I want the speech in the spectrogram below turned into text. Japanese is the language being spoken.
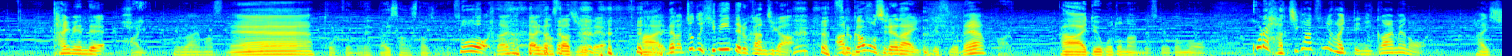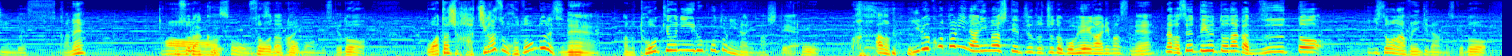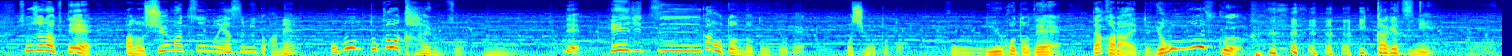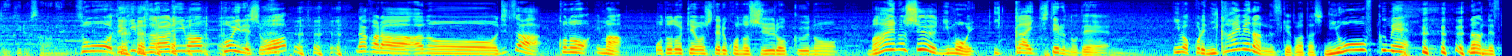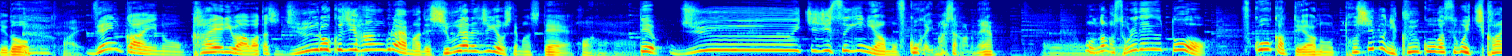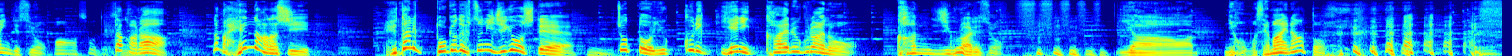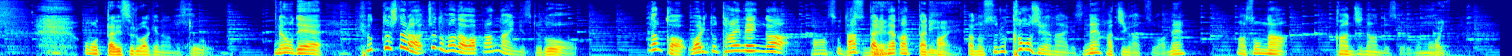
対面で、はいございますね。東京のね第3スタジオでそう第第3スタジオで。はい。だからちょっと響いてる感じがあるかもしれないですよね。はい。はいということなんですけれども。これ8月に入って2回目の配信ですかね。おそらく。そうだと思うんですけど、はい、私8月ほとんどですね。あの東京にいることになりまして。あのいることになりましてっていうとちょっと語弊がありますね。なんかそうやって言うとなんかずっといそうな雰囲気なんですけど。そうじゃなくてあの週末の休みとかねお盆とかは帰るんですよ、うん、で平日がほとんど東京でお仕事ということでだから、えっと、4往復。1か月に。できるサラリーマン。そうできるサラリーマンっぽいでしょ？だから、あのー、実はこの今お届けをしているこの収録の前の週にも1回来てるので、うん今これ2回目なんですけど私2往復目なんですけど、はい、前回の帰りは私16時半ぐらいまで渋谷で授業してまして、はいはいはい、で11時過ぎにはもう福岡いましたからね。もうなんかそれで言うと福岡ってあの都市部に空港がすごい近いんですよ。あそうです、ね、だからなんか変な話下手に東京で普通に授業して、うん、ちょっとゆっくり家に帰るぐらいの感じぐらいですよいやー日本も狭いなと。思ったりするわけなんですけど。なのでひょっとしたらちょっとまだ分かんないんですけどなんか割と対面があったりなかったりあ、ねはい、あのするかもしれないですね8月はね。まあそんな感じなんですけれども、はい、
